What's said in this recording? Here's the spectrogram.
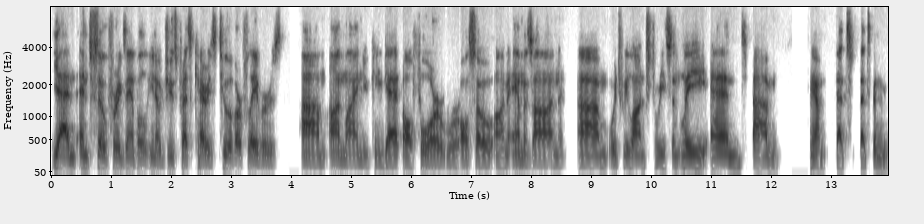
Yeah, and, and so for example, you know, Juice Press carries two of our flavors. Um, online, you can get all four. We're also on Amazon, um, which we launched recently, and um, yeah, that's that's been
